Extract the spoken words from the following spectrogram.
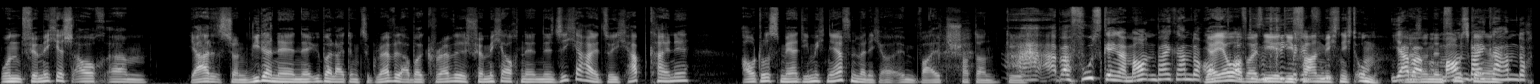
Und für mich ist auch, ähm, ja, das ist schon wieder eine, eine Überleitung zu Gravel, aber Gravel ist für mich auch eine, eine Sicherheit. So, ich habe keine Autos mehr, die mich nerven, wenn ich äh, im Wald schottern gehe. Ah, aber Fußgänger, Mountainbiker haben doch ja, oft, ja, oft aber die, Krieg die fahren mich nicht um. Ja, aber also einen Mountainbiker haben doch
